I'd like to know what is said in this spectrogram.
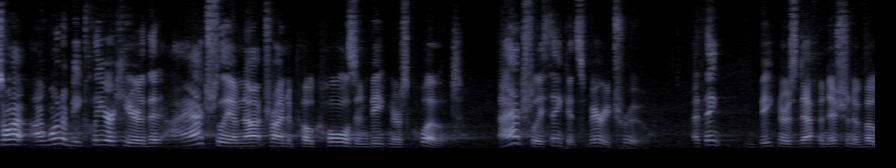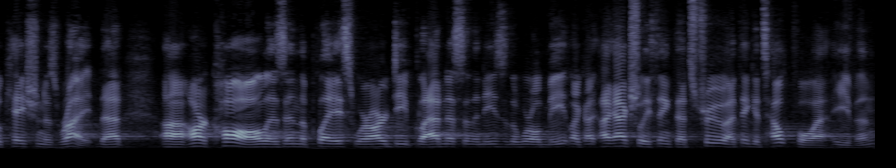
So I, I want to be clear here that I actually am not trying to poke holes in Buechner's quote. I actually think it's very true. I think Buechner's definition of vocation is right, that uh, our call is in the place where our deep gladness and the needs of the world meet. Like, I, I actually think that's true. I think it's helpful, uh, even.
